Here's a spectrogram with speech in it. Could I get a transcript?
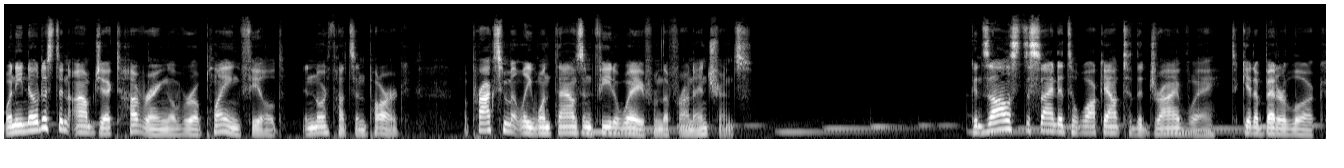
when he noticed an object hovering over a playing field in North Hudson Park, approximately 1,000 feet away from the front entrance. Gonzalez decided to walk out to the driveway to get a better look,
